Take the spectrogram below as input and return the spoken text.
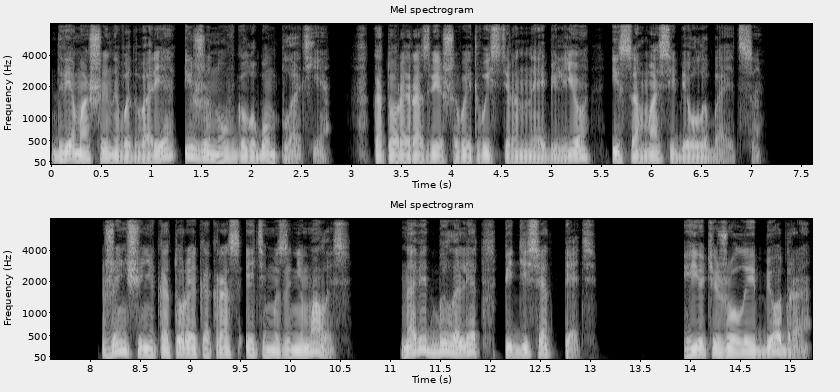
две машины во дворе и жену в голубом платье, которая развешивает выстиранное белье и сама себе улыбается. Женщине, которая как раз этим и занималась, на вид было лет 55. Ее тяжелые бедра,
